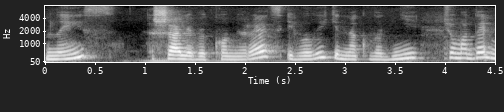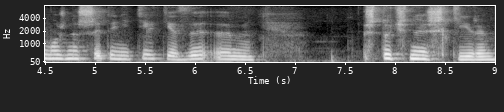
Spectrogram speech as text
низ, шалівий комірець і великі накладні. Цю модель можна шити не тільки з ем, штучної шкіри.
